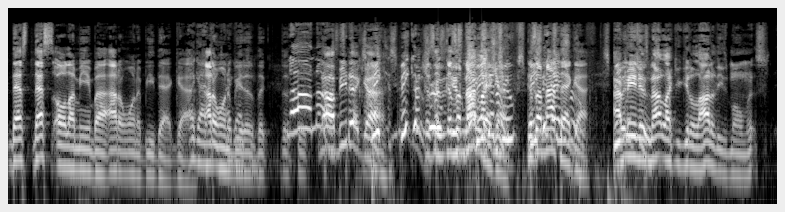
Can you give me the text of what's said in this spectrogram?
that's that's all I mean by I don't want to be that guy. I got don't you, want I to be the, you. the, the No, no. Nah, be that guy. Speak, speak your Because truth. I'm not Speak like your that. truth. Because Speak I'm not your that truth. guy. I mean, it's not like you get a lot of these moments.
